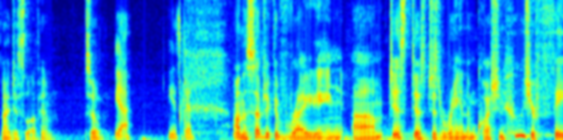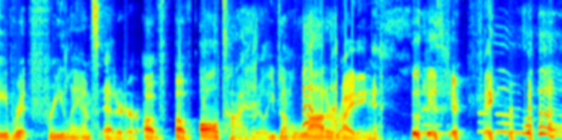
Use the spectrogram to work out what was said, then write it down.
I just love him. So yeah, he's good. On the subject of writing, um, just just just random question: Who's your favorite freelance editor of of all time? Really, you've done a lot of writing. Who is your favorite?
